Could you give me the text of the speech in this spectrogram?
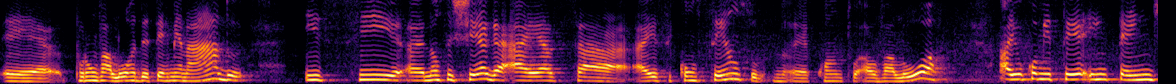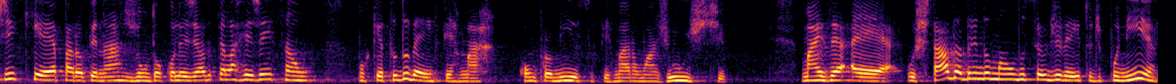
é, por um valor determinado, e se é, não se chega a, essa, a esse consenso é, quanto ao valor, aí o comitê entende que é para opinar junto ao colegiado pela rejeição porque tudo bem firmar compromisso, firmar um ajuste, mas é, é o Estado abrindo mão do seu direito de punir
